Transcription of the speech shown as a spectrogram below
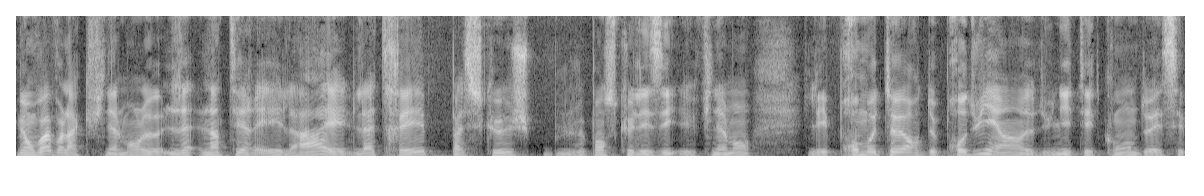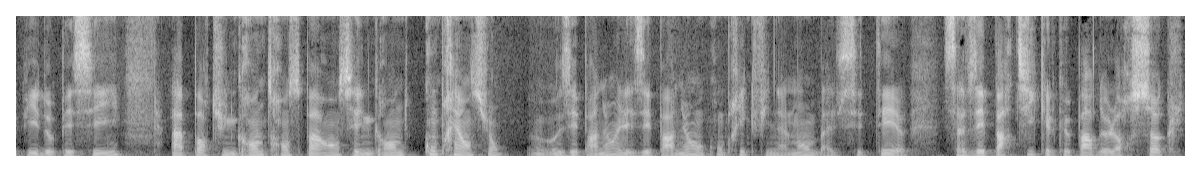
Mais on voit voilà, que finalement l'intérêt est là et l'attrait parce que je, je pense que les, finalement les promoteurs de produits, hein, d'unités de compte, de SCPI, d'OPCI, apportent une grande transparence et une grande compréhension aux épargnants. Et les épargnants ont compris que finalement, bah, c'était, ça faisait partie quelque part de leur socle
